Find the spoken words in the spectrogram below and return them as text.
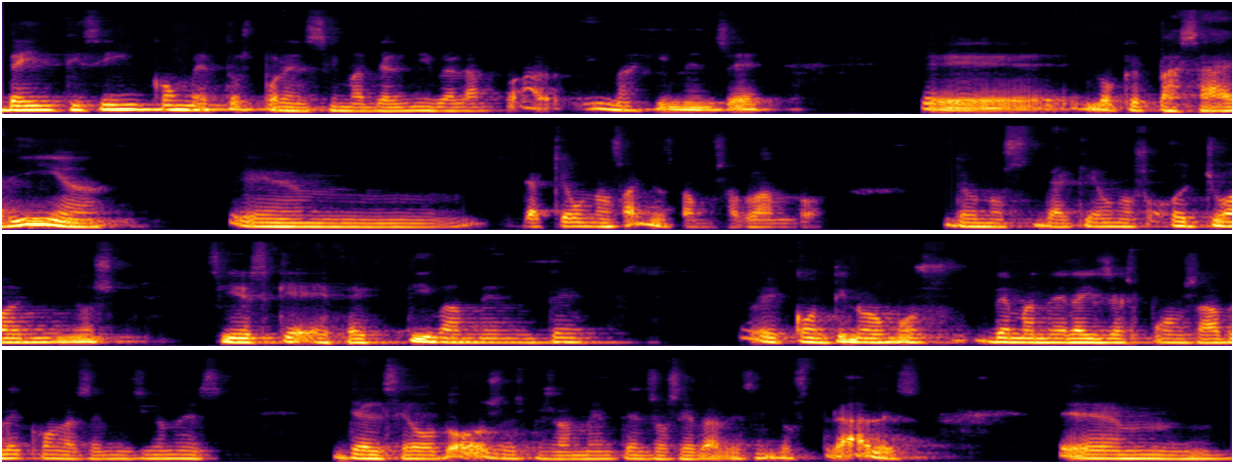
25 metros por encima del nivel actual. Imagínense eh, lo que pasaría de aquí a unos años, estamos hablando de, unos, de aquí a unos 8 años, si es que efectivamente eh, continuamos de manera irresponsable con las emisiones del CO2, especialmente en sociedades industriales. Em,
